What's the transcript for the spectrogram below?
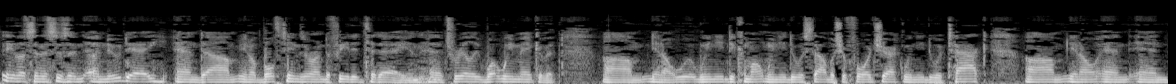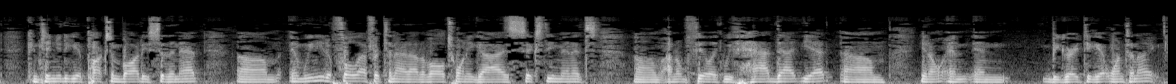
Hey, listen, this is a, a new day, and um, you know both teams are undefeated today, and, and it's really what we make of it. Um, you know, we, we need to come out, we need to establish a forecheck, we need to attack, um, you know, and and continue to get pucks and bodies to the net, um, and we need a full effort tonight out of all 20 guys, 60 minutes. Um, I don't feel like we've had that yet, um, you know, and and be great to get one tonight.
